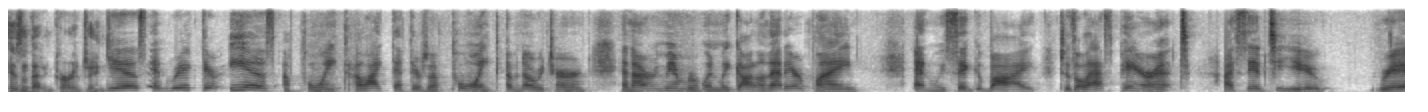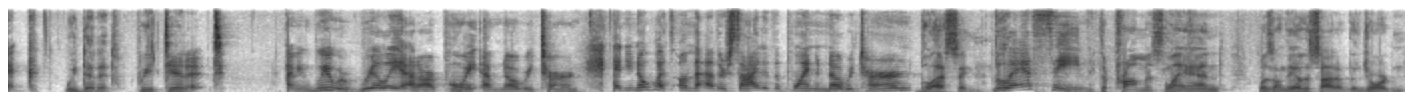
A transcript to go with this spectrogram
Isn't that encouraging? Yes, and Rick, there is a point. I like that there's a point of no return. And I remember when we got on that airplane and we said goodbye to the last parent, I said to you, Rick, we did it. We did it. I mean, we were really at our point of no return. And you know what's on the other side of the point of no return? Blessing. Blessing. The promised land was on the other side of the Jordan,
